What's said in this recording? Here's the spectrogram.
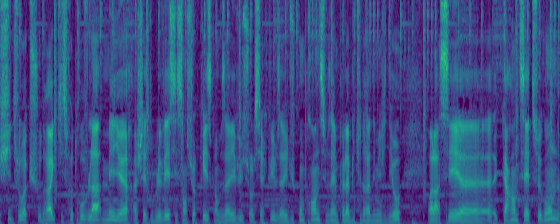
Shitsu Akushu Drag qui se retrouve la meilleure HSW. C'est sans surprise, quand vous avez vu sur le circuit, vous avez dû comprendre si vous avez un peu l'habitude de regarder mes vidéos. Voilà, c'est 47 euh, secondes.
